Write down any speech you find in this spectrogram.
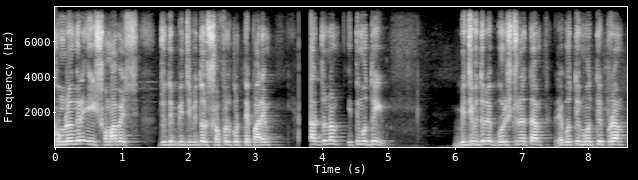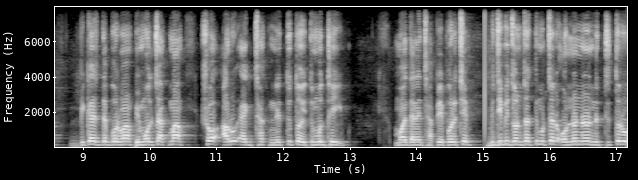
খুমলঙ্গের এই সমাবেশ যদি বিজেপি দল সফল করতে পারে, তার জন্য ইতিমধ্যেই বিজেপি দলের বরিষ্ঠ নেতা, রেবতী মোহন ত্রিপুরা বিকাশ দেববর্মা, বিমল চাকমা সহ আরও এক ঝাঁক নেতৃত্ব ইতিমধ্যেই ময়দানে ঝাঁপিয়ে পড়েছে। বিজেপি জনজাতি মোর্চার অন্যান্য নেতৃত্বরও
